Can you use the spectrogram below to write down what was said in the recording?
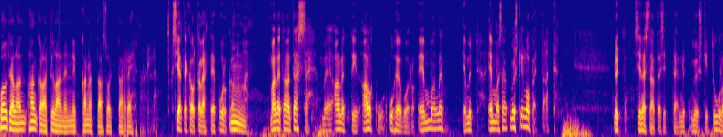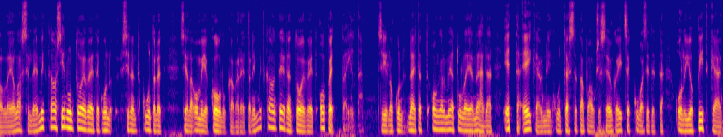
huoltajalla on hankala tilanne, niin kannattaa soittaa rehtorille. Sieltä kautta lähtee purkautumaan. Mm. Me annetaan tässä, me annettiin alkuun puheenvuoro Emmalle ja nyt Emma saat myöskin lopettaa tämän. Nyt sinä saat esittää nyt myöskin Tuulalle ja Lassille. Ja mitkä on sinun toiveita, kun sinä nyt kuuntelet siellä omia koulukavereita, niin mitkä on teidän toiveet opettajilta? Silloin, kun näitä ongelmia tulee ja nähdään, että ei käy niin kuin tässä tapauksessa, jonka itse kuvasit, että oli jo pitkään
